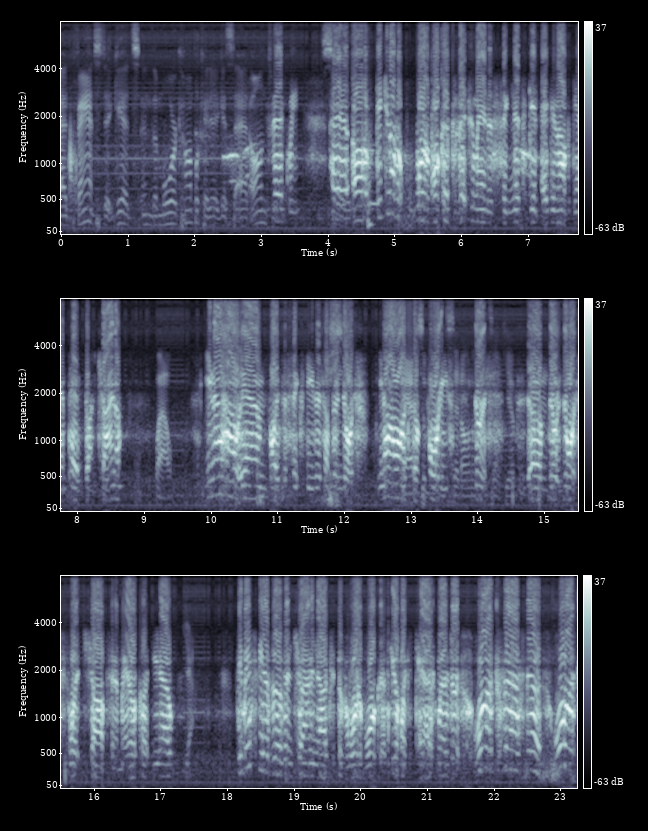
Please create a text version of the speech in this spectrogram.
advanced it gets, and the more complicated it gets to add on to. Exactly. So, Hey, uh, did you know that World of Warcraft has actually made a significant economic impact on China? wow. You know how in like the 60s or something, there was, you know how like Have the 40s, set on 'em, there, was, yep. um, there, there were sweatshops in America, you know? Yeah. Basically have those in China now except for World of Warcraft. You have like a taskmaster, work faster, work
